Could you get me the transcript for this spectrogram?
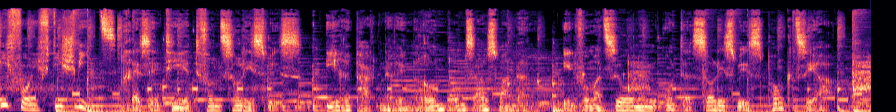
Die fünfte Schweiz. Präsentiert von Soliswiss. Ihre Partnerin rund ums Auswandern. Informationen unter soliswiss.ch.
